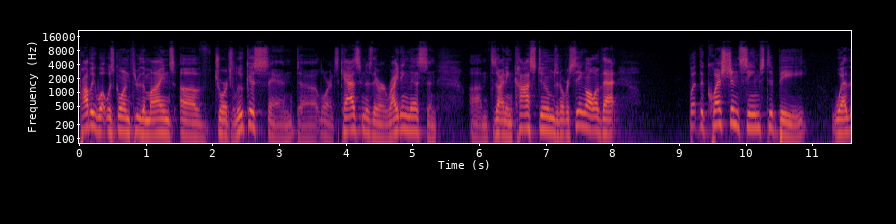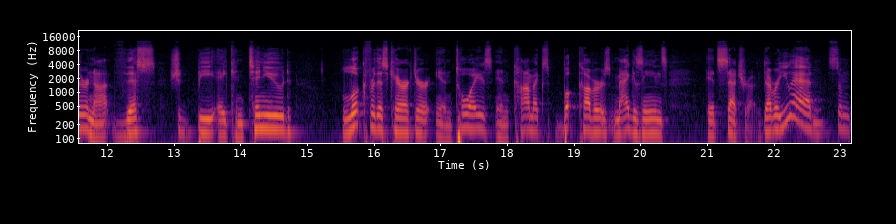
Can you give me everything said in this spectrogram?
probably what was going through the minds of george lucas and uh, lawrence kasdan as they were writing this and um, designing costumes and overseeing all of that. But the question seems to be whether or not this should be a continued look for this character in toys, in comics, book covers, magazines, etc. Deborah, you had some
